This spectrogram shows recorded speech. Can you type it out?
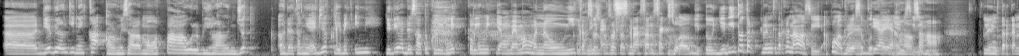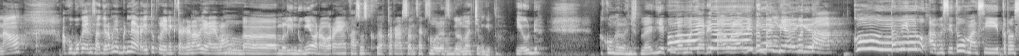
eh, dia bilang gini kak kalau misalnya mau tahu lebih lanjut eh, datangi aja klinik ini. Jadi ada satu klinik, klinik yang memang menaungi kasus-kasus kekerasan seksual gitu. Jadi itu ter- klinik terkenal sih. Aku nggak boleh Oke. sebut Iya, iya, kayaknya di nggak sini. usah. Klinik terkenal. Aku buka Instagramnya benar itu klinik terkenal yang emang Hmm. eh, melindungi orang-orang yang kasus kekerasan seksual dan segala macam gitu. Ya udah. Aku nggak lanjut lagi, aku nggak mau cari tahu lagi tentang Gila, dia. Aku gila. takut. Tapi itu abis itu masih terus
